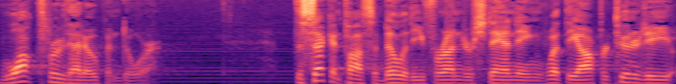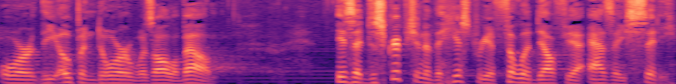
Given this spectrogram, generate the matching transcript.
walk through that open door. The second possibility for understanding what the opportunity or the open door was all about is a description of the history of Philadelphia as a city.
